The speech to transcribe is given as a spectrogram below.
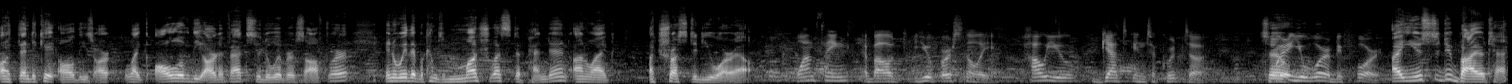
authenticate all these art like all of the artifacts to deliver software in a way that becomes much less dependent on like a trusted URL? One thing about you personally, how you get into crypto, So- where you were before. I used to do biotech.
